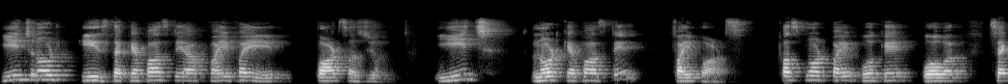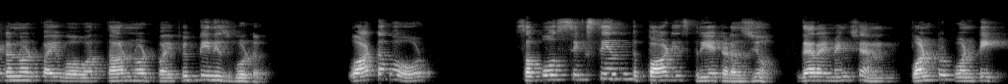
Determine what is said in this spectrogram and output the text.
each node is the capacity of 5 5 pods. Assume each node capacity 5 pods. First node 5, okay, over. Second node 5, over. Third node 5, 15 is good. What about suppose 16th pod is created? Assume there I mentioned 1 to 20.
